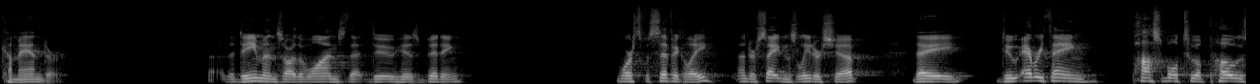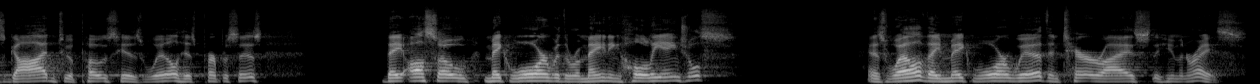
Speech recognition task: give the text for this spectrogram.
commander. Uh, the demons are the ones that do his bidding. More specifically, under Satan's leadership, they do everything possible to oppose God, to oppose his will, his purposes, they also make war with the remaining holy angels. As well, they make war with and terrorize the human race.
